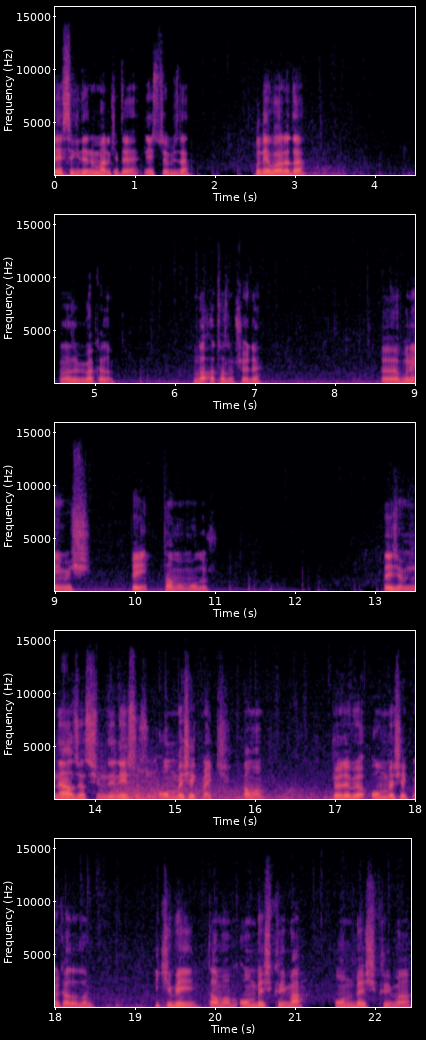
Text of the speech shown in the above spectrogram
Neyse gidelim markete. Ne istiyor bizden? Bu ne bu arada? Buna da bir bakalım. Bunu da atalım şöyle. Ee, bu neymiş? Beyin. Tamam olur. Dayıcım ne alacağız şimdi? Ne istiyorsun? 15 ekmek. Tamam. Şöyle bir 15 ekmek alalım. 2 beyin. Tamam. 15 kıyma. 15 kıyma.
